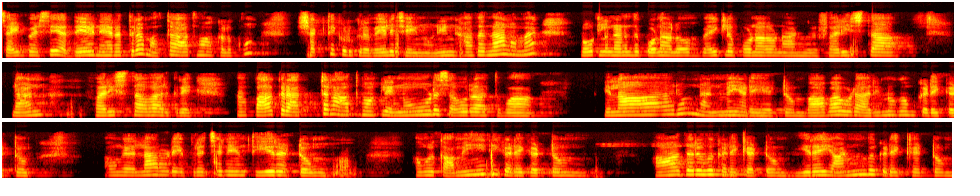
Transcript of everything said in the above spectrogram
சைட் பை சைட் அதே நேரத்துல மற்ற ஆத்மாக்களுக்கும் சக்தி கொடுக்குற வேலை செய்யணும். நீ அதை தான் நம்ம ரோட்ல நடந்து போனாலோ பைக்ல போனாலோ நான் ஒரு ஃபரிஸ்தா நான் ஃபரிஸ்தாவா இருக்கிறேன். நான் பார்க்குற அத்தனை ஆத்மாக்கள் என்னோட சௌராத்மா. எல்லாரும் நன்மை அடையட்டும் பாபாவோட அறிமுகம் கிடைக்கட்டும் அவங்க எல்லாருடைய பிரச்சனையும் தீரட்டும் அவங்களுக்கு அமைதி கிடைக்கட்டும். ஆதரவு கிடைக்கட்டும் இறை அன்பு கிடைக்கட்டும்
